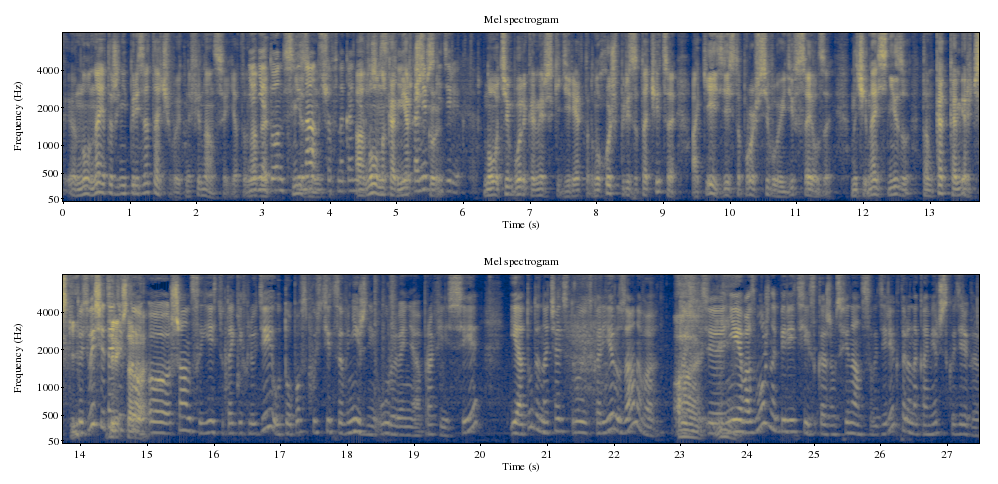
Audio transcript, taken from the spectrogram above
ну, на это же не перезатачивают на финансы. Это нет, надо нет, он с финансов на коммерческий, а, ну, на коммерческую. коммерческий директор. Но тем более коммерческий директор. Ну, хочешь перезаточиться, окей, здесь-то проще всего, иди в сейлзы. Начинай снизу, там как коммерческий То есть вы считаете, директора. что э, шансы есть у таких людей, у топов, спуститься в нижний уровень э, профессии – и оттуда начать строить карьеру заново? То а, есть и... невозможно перейти, скажем, с финансового директора на коммерческого директора.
